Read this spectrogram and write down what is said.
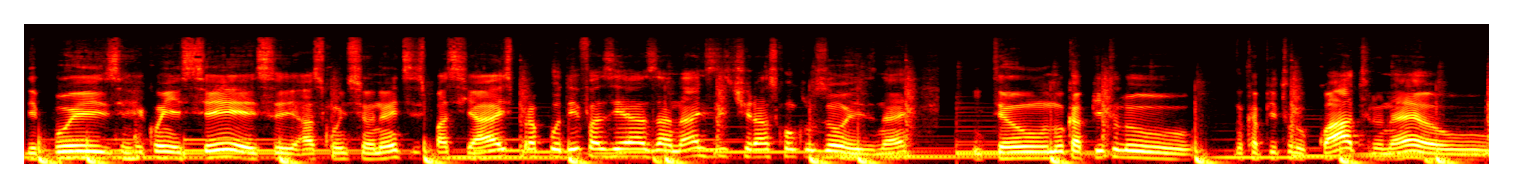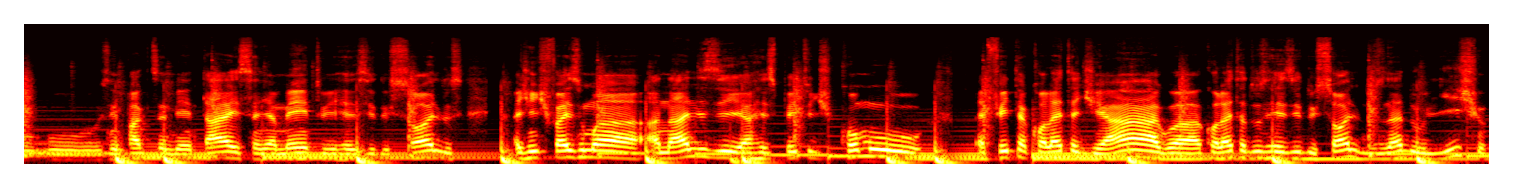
depois reconhecer esse, as condicionantes espaciais para poder fazer as análises e tirar as conclusões, né? Então, no capítulo no capítulo 4, né, o, os impactos ambientais, saneamento e resíduos sólidos, a gente faz uma análise a respeito de como é feita a coleta de água, a coleta dos resíduos sólidos, né, do lixo,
